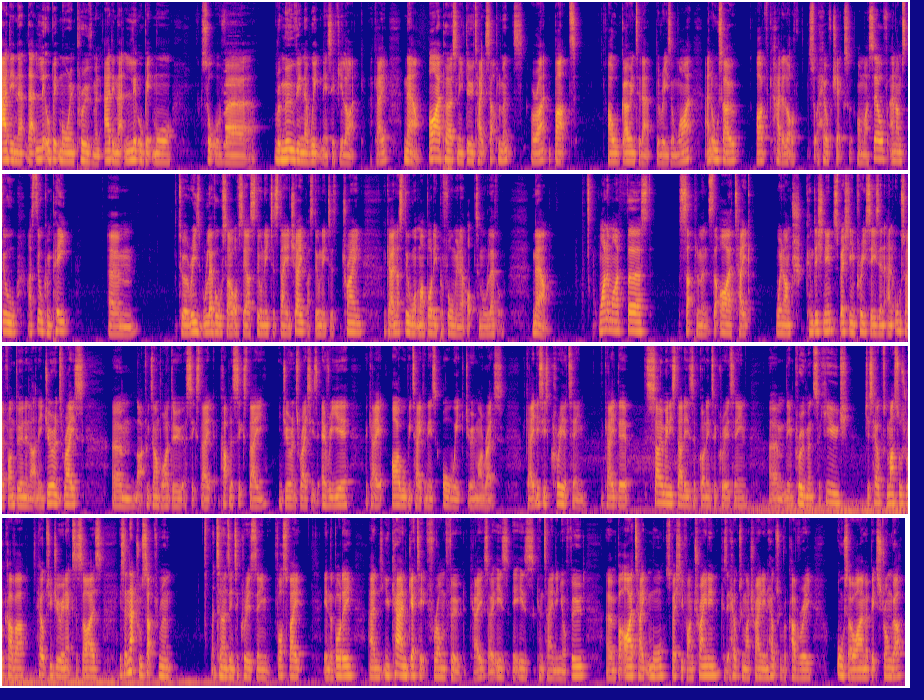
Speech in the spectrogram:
adding that that little bit more improvement, adding that little bit more sort of uh, removing a weakness, if you like. Okay. Now, I personally do take supplements, all right, but I'll go into that the reason why, and also I've had a lot of sort of health checks on myself, and I'm still I still compete um, to a reasonable level. So obviously, I still need to stay in shape. I still need to train. Okay, and I still want my body performing at optimal level. Now, one of my first supplements that I take when I'm conditioning, especially in pre-season, and also if I'm doing like an endurance race, um, like for example, I do a six day, a couple of six day endurance races every year okay, I will be taking this all week during my race. Okay, this is creatine. Okay, the so many studies have gone into creatine. Um, the improvements are huge. Just helps muscles recover, helps you during exercise. It's a natural supplement that turns into creatine phosphate in the body, and you can get it from food. Okay, so it is it is contained in your food. Um, but I take more, especially if I'm training, because it helps with my training, helps with recovery. Also, I'm a bit stronger.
